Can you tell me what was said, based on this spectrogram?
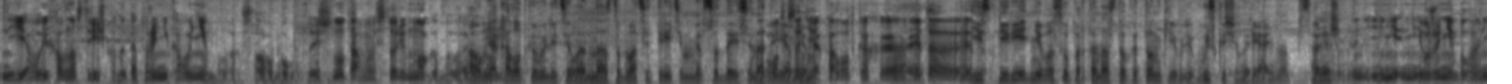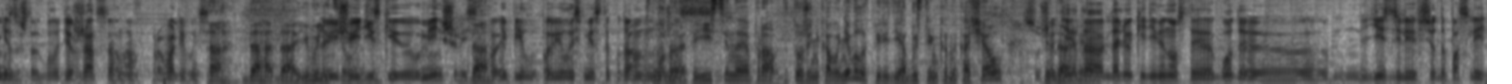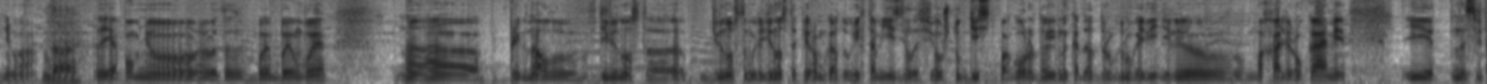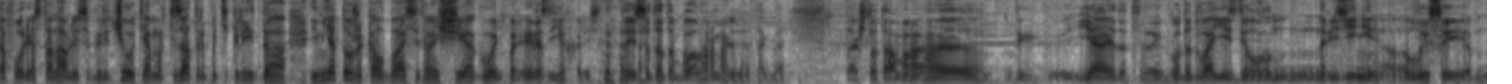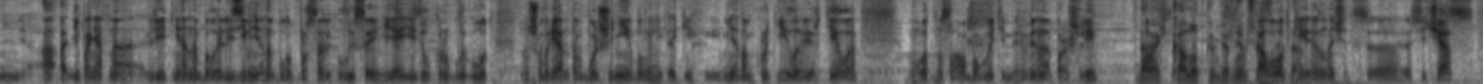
И я выехал на встречку, на которой никого не было, слава богу. То есть, ну, там историй много было. А у меня колодка вылетела на 123-м Мерседесе на древнем. Вот, кстати, о колодках. Э, это, Из это... переднего суппорта настолько тонкий, выскочила реально, представляешь? Не, не, уже не было, не за что было держаться, она провалилась. Да, да, да, и вылетела. Ну, еще и диски уменьшились, да. и появилось место, куда мы можем... Ну, это истинная правда. Тоже никого не было впереди, а быстренько накачал. Слушай, те да, далекие 90-е годы э, ездили все до последнего. Да. Я помню это, BMW э, пригнал в 90, 90 или 91 году. Их там ездило всего штук 10 по городу, и мы когда друг друга видели, э, махали руками, и на светофоре останавливались, говорит, что, у тебя амортизаторы потекли? Да, и меня тоже колбасит, вообще огонь, и разъехались. Ну, то есть вот это было нормально тогда. Так что там э, я этот э, года два ездил на резине лысый, а, а, непонятно летняя она была или зимняя, она была просто лысая. И я ездил круглый год, потому что вариантов больше не было никаких. И меня там крутило, вертело. Вот. Но слава богу, эти времена прошли. Давай к колодкам вернемся. Колодки, все, да. значит, э, сейчас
